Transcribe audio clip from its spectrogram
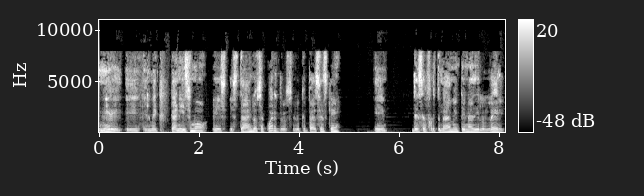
Mire, eh, el mecanismo es- está en los acuerdos. Lo que pasa es que eh, desafortunadamente nadie los lee.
